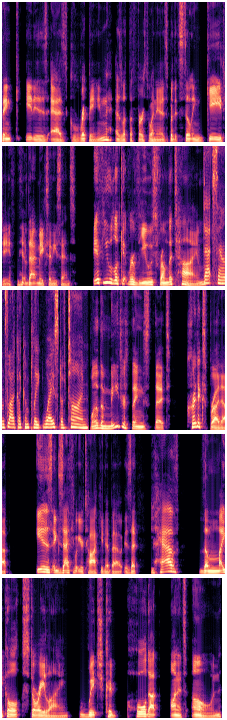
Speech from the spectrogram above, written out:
think it is as gripping as what the first one is, but it's still engaging, if that makes any sense. If you look at reviews from the time, That sounds like a complete waste of time. one of the major things that critics brought up is exactly what you're talking about is that you have the Michael storyline which could hold up on its own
